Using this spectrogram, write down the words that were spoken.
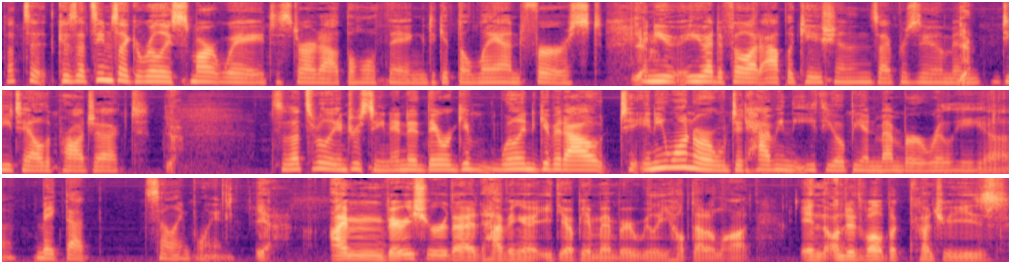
That's it, because that seems like a really smart way to start out the whole thing to get the land first. Yeah. And you you had to fill out applications, I presume, and yeah. detail the project. Yeah. So that's really interesting. And they were give, willing to give it out to anyone, or did having the Ethiopian member really uh, make that selling point? Yeah, I'm very sure that having an Ethiopian member really helped out a lot. In underdeveloped countries,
